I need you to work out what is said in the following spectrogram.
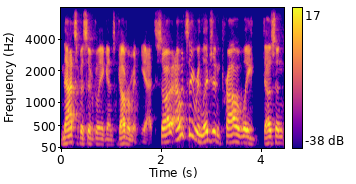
not specifically against government yet. So I, I, would say religion probably doesn't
